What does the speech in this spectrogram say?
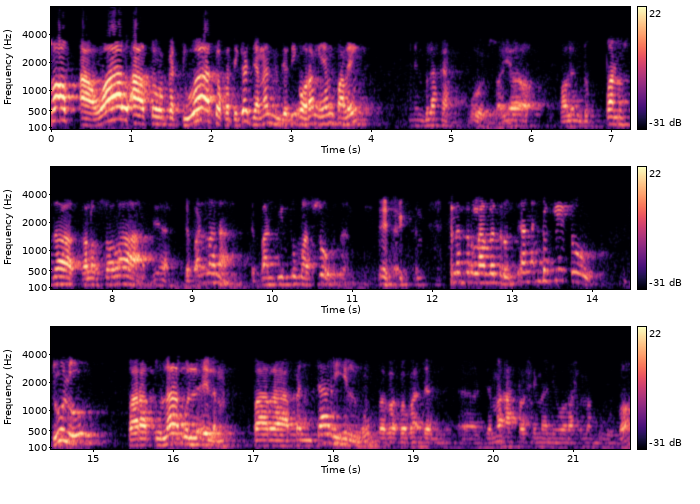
soft awal atau kedua atau ketiga jangan menjadi orang yang paling paling belakang. Oh, saya paling depan Ustaz kalau sholat ya. Depan mana? Depan pintu masuk karena terlambat terus. Jangan begitu. Dulu para tulabul ilm para pencari ilmu bapak-bapak dan uh, jemaah rahimani wa rahimakumullah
